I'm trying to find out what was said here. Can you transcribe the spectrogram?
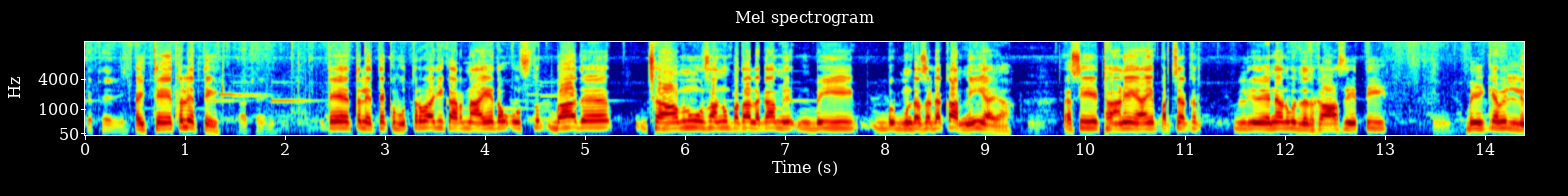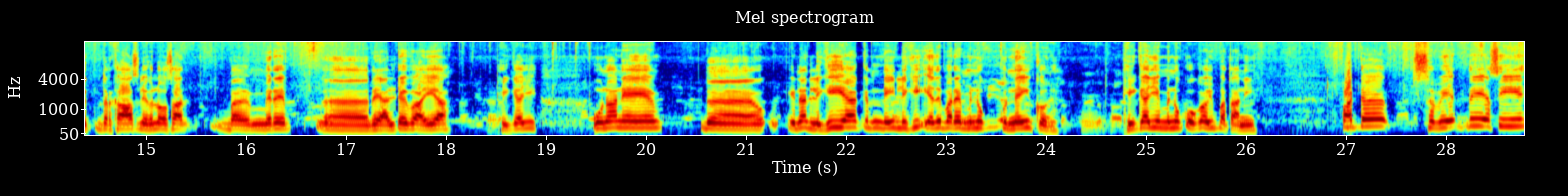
ਕਿੱਥੇ ਜੀ? ਇੱਥੇ ਧਲੇਤੇ। ਅੱਛਾ ਜੀ। ਤੇ ਧਲੇਤੇ ਕਬੂਤਰਬਾਜੀ ਕਰਨ ਆਏ ਤਾਂ ਉਸ ਤੋਂ ਬਾਅਦ ਸ਼ਾਮ ਨੂੰ ਸਾਨੂੰ ਪਤਾ ਲੱਗਾ ਵੀ ਵੀ ਬ- ਮੁੰਡਾ ਸਾਡਾ ਘਰ ਨਹੀਂ ਆਇਆ। ਅਸੀਂ ਥਾਣੇ ਆਏ ਪਰਚਾ ਕਰ ਇਹਨਾਂ ਨੂੰ ਦਰਖਾਸਤ ਦਿੱਤੀ। ਵੀ ਕਿ ਵੀ ਲਿਖ- ਦਰਖਾਸਤ ਲਿਖ ਲਓ ਸਰ ਬ- ਮੇਰੇ ਰਿਐਲਿਟਿਵ ਆਏ ਆ। ਠੀਕ ਹੈ ਜੀ। ਉਹਨਾਂ ਨੇ ਇਹਨਾਂ ਲਿਖੀ ਆ ਕਿ ਨਹੀਂ ਲਿਖੀ, ਇਹਦੇ ਬਾਰੇ ਮੈਨੂੰ ਨਹੀਂ ਕੋਈ ਠੀਕ ਹੈ ਜੀ, ਮੈਨੂੰ ਕੋ- ਕੋਈ ਪਤਾ ਨਹੀਂ। ਬਟ ਸਵੇਰ ਦੇ ਅਸੀਂ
